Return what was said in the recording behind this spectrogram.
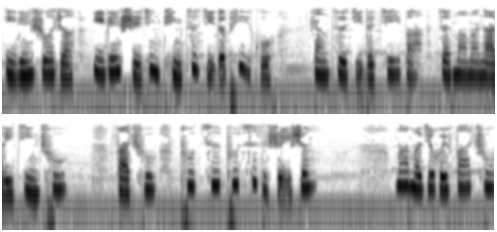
一边说着，一边使劲挺自己的屁股，让自己的鸡巴在妈妈那里进出，发出噗呲噗呲的水声。妈妈就会发出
